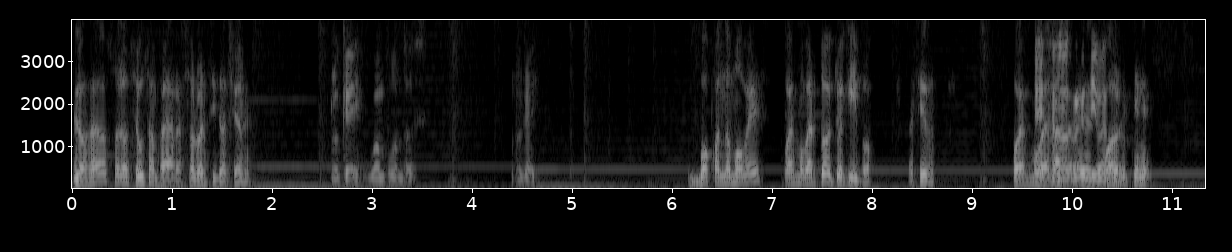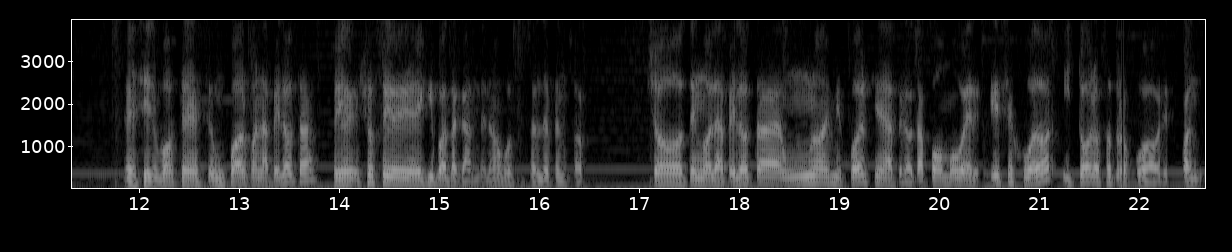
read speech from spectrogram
Los dados solo se usan para resolver situaciones. Ok, buen punto ese. Ok. Vos cuando movés, podés mover todo tu equipo. Es decir, podés mover el jugador que tiene. Es decir, vos tenés un jugador con la pelota, yo soy el equipo atacante, ¿no? Vos sos el defensor. Yo tengo la pelota, uno de mis jugadores tiene la pelota. Puedo mover ese jugador y todos los otros jugadores. Cuando,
